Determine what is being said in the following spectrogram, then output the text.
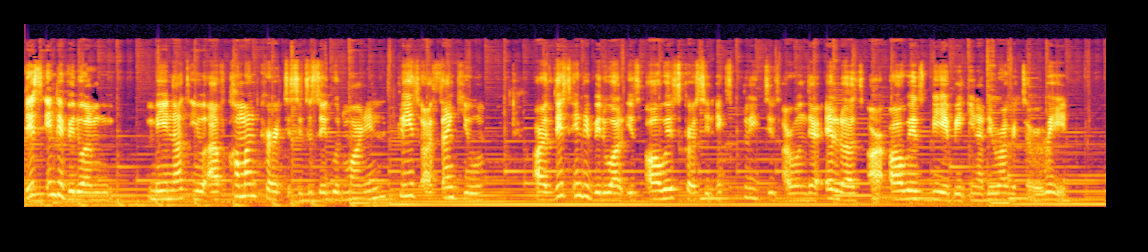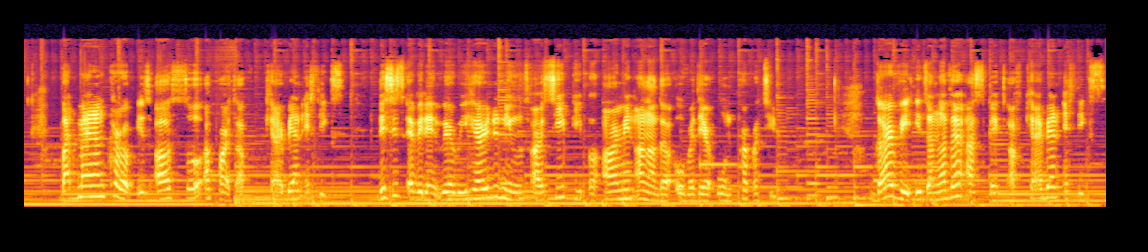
This individual may not even have common courtesy to say good morning, please, or thank you, or this individual is always cursing expletives around their elders or always behaving in a derogatory way. Bad and corrupt is also a part of Caribbean ethics this is evident where we hear the news or see people arming another over their own property. Garvey is another aspect of Caribbean ethics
